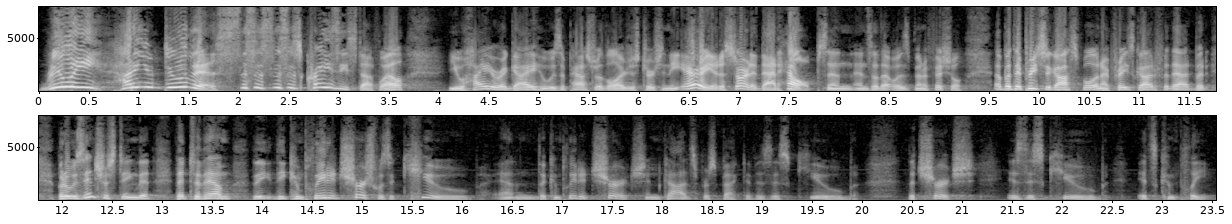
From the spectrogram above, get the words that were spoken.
Really? How do you do this? This is, this is crazy stuff. Well, you hire a guy who was a pastor of the largest church in the area to start it. That helps, and, and so that was beneficial. Uh, but they preached the gospel, and I praise God for that. But, but it was interesting that, that to them, the, the completed church was a cube, and the completed church, in God's perspective, is this cube. The church is this cube, it's complete.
